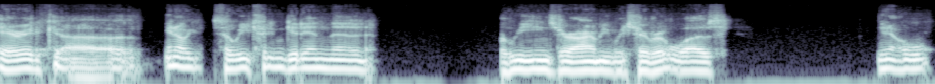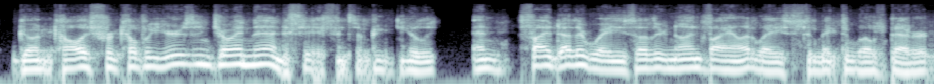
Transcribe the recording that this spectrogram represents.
Eric, uh, you know, so he couldn't get in the Marines or Army, whichever it was you know, go to college for a couple years and join then if, if it's a big deal. And find other ways, other nonviolent ways to make the world better.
